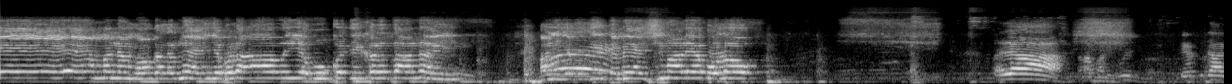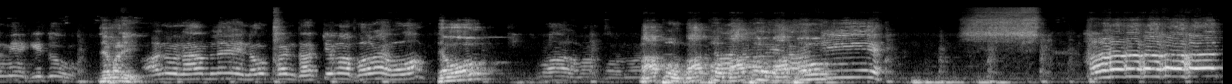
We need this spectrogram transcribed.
એ મને મોગલ ને જબડાવ એવું કદી કરતા નહીં. અને એક તમે સીમાડે બોલો. અલા મેં કીધું. જમણી આનું નામ લઈ નવખંડ ધરતીમાં ફરે હો. જવો. બાપો બાપો બાપો બાપો. હા.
